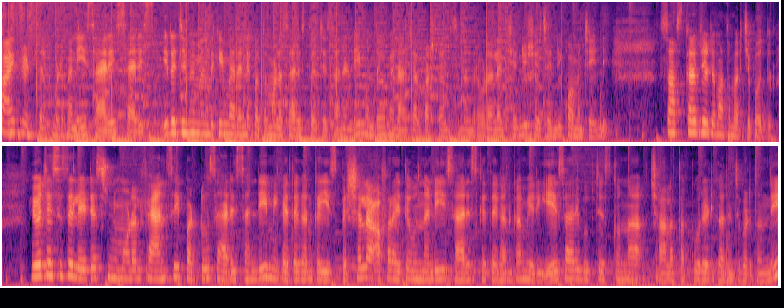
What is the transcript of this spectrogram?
Hi friends welcome to Mani saris saris ఈరోజు మీ ముందుకి మరిన్ని కొత్త మళ్ళీ శారీస్తో వచ్చేసానండి. ముందుగా మీరు నా ఛానల్ ఫస్ట్ టైం అందరూ కూడా లైక్ చేయండి షేర్ చేయండి కామెంట్ చేయండి. సబ్స్క్రైబ్ చేయడం మాత్రం మర్చిపోద్దు ఇవి వచ్చేసి లేటెస్ట్ మోడల్ ఫ్యాన్సీ పట్టు శారీస్ అండి. మీకైతే కనుక ఈ స్పెషల్ ఆఫర్ అయితే ఉందండి. ఈ శారీస్కి అయితే కనుక మీరు ఏ శారీ బుక్ చేసుకున్నా చాలా తక్కువ రేటుకి అందించబడుతుంది.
